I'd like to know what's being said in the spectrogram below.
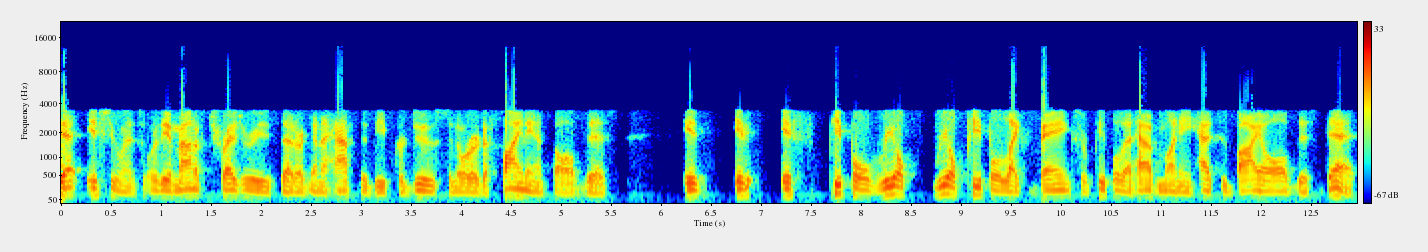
debt issuance or the amount of treasuries that are going to have to be produced in order to finance all this, it, if people, real, real people like banks or people that have money had to buy all of this debt,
